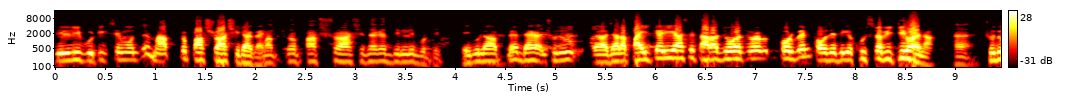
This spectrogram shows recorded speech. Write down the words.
দিল্লি বুটিক্স এর মধ্যে মাত্র পাঁচশো আশি টাকায়। মাত্র পাঁচশো আশি টাকা দিল্লি বুটিক এগুলো আপনার দেখা শুধু যারা পাইকারি আছে তারা যোগাযোগ করবেন কজ এদিকে খুচরা বিক্রি হয় না। হ্যাঁ। শুধু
